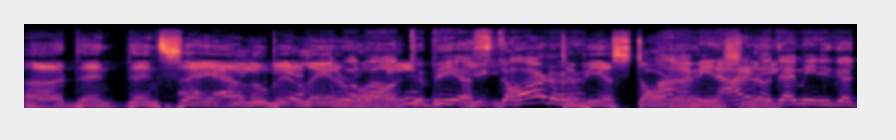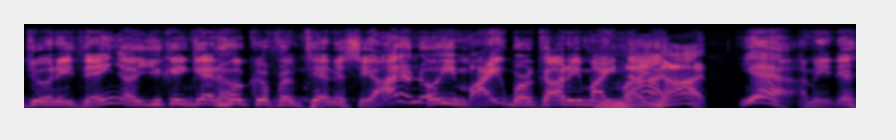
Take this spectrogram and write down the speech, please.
uh, than than say a little bit later Well, well, on to be a You- starter, To be a starter. I mean, I don't know. league. if That means he's gonna do anything. Uh, you can get Hooker from Tennessee. I don't know. He might work out. He might, He might not. Yeah, I mean, uh,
